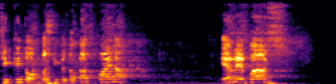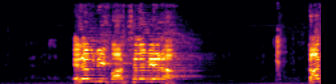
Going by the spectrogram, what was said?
শিক্ষিত, অর্ধশিক্ষিত কাজ পায় না। M A pass L L B pass ছেলে মেয়েরা কাজ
